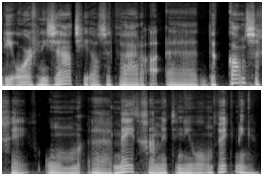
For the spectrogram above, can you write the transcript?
die organisatie als het ware de kansen geven om mee te gaan met de nieuwe ontwikkelingen.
